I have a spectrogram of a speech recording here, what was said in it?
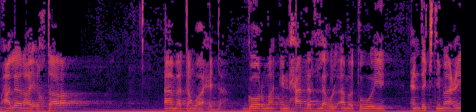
maxaan leenahay ikhtaara amatan waaxida goorma inxalad lahu اlamatu weeye cinda اجtimaaci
